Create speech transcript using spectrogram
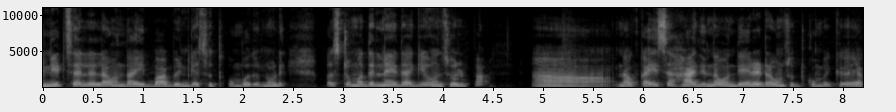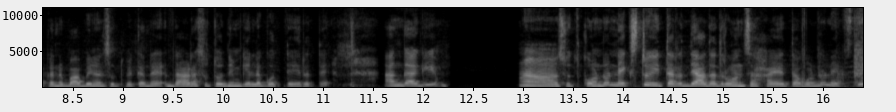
ಮಿನಿಟ್ಸಲ್ಲೆಲ್ಲ ಒಂದು ಐದು ಬಾಬಿನ್ಗೆ ಸುತ್ಕೊಬೋದು. ನೋಡಿ ಫಸ್ಟು ಮೊದಲನೇದಾಗಿ ಒಂದು ಸ್ವಲ್ಪ ನಾವು ಕೈ ಸಹಾಯದಿಂದ ಒಂದು ಎರಡು ರೌಂಡ್ ಸುತ್ಕೊಬೇಕು. ಯಾಕಂದರೆ ಬಾಬಿನಲ್ಲಿ ಸುತ್ತಬೇಕಂದ್ರೆ ದಾರ ಸುತ್ತೋದು ನಿಮಗೆಲ್ಲ ಗೊತ್ತೇ ಇರುತ್ತೆ. ಹಂಗಾಗಿ ಸುತ್ತಕೊಂಡು ನೆಕ್ಸ್ಟು ಈ ಥರದ್ದು ಯಾವುದಾದ್ರೂ ಒಂದು ಸಹಾಯ ತಗೊಂಡು ನೆಕ್ಸ್ಟು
